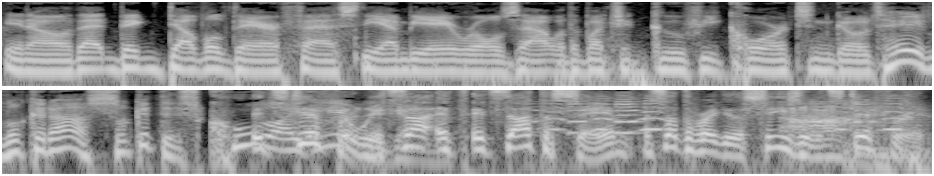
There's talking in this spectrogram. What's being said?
You know that big double dare fest. The NBA rolls out with a bunch of goofy courts and goes, "Hey, look at us! Look at this cool It's different. It's got." not. It's, not the same. It's not the regular season. It's ah. different.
